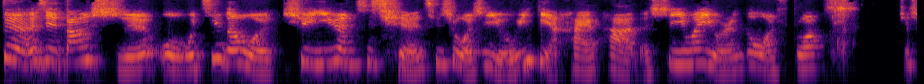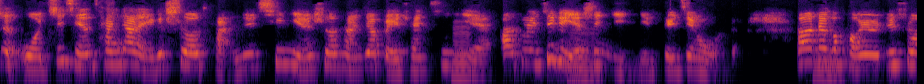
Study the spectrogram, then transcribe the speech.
对，而且当时我我记得我去医院之前，其实我是有一点害怕的，是因为有人跟我说。就是我之前参加了一个社团，就青年社团，叫北辰青年啊。对，这个也是你你推荐我的。然后那个朋友就说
